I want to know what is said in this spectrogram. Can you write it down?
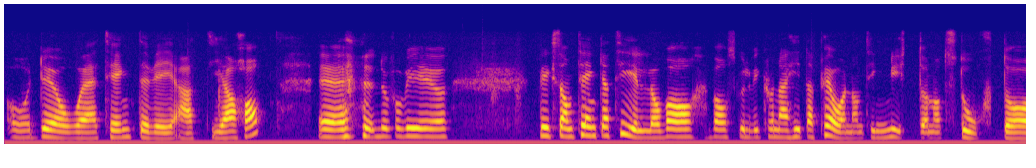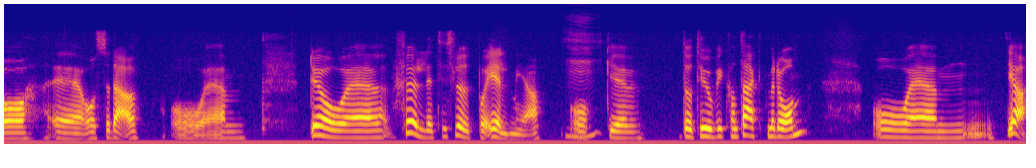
Och då tänkte vi att jaha, då får vi liksom tänka till och var, var skulle vi kunna hitta på någonting nytt och något stort och, och sådär. Och då föll det till slut på Elmia mm. och då tog vi kontakt med dem och ja,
